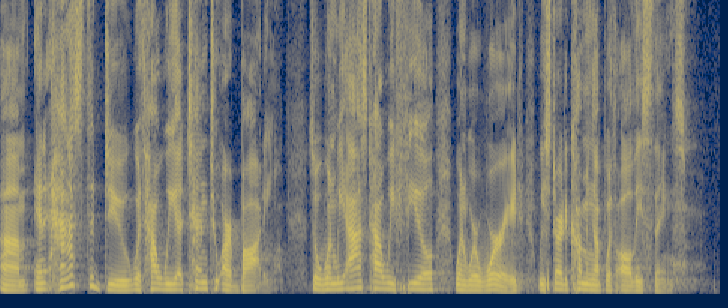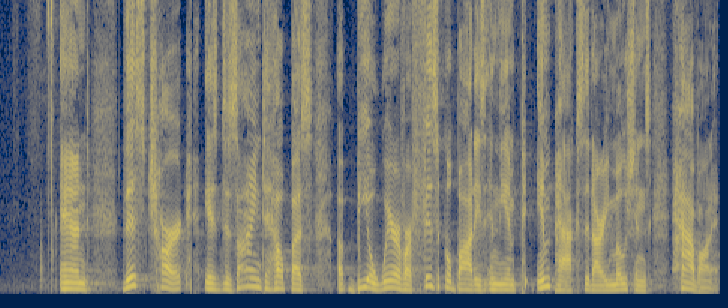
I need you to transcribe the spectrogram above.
Um, and it has to do with how we attend to our body. So when we asked how we feel when we're worried, we started coming up with all these things. And this chart is designed to help us uh, be aware of our physical bodies and the imp- impacts that our emotions have on it.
